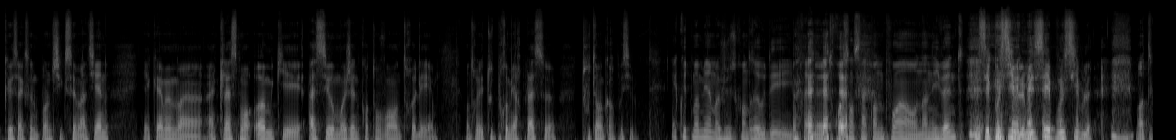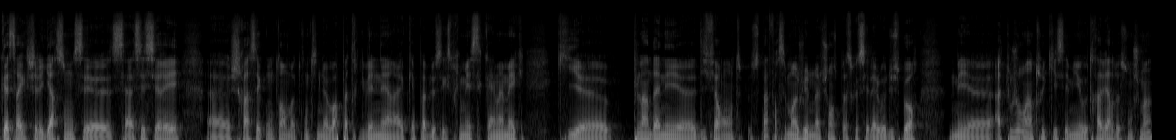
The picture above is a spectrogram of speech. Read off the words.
que Saxon Panchik se maintienne. Il y a quand même un, classement homme qui est assez homogène quand on voit entre les, entre les toutes premières places, euh, tout est encore possible. Écoute-moi bien, moi jusqu'André Oudé, ils prennent 350 points en un event. c'est possible, mais c'est possible. en tout cas, c'est vrai que chez les garçons, c'est euh, assez serré. Euh, je serais assez content moi, de continuer à voir Patrick Vellner être capable de s'exprimer. C'est quand même un mec qui plein d'années euh, différentes. C'est pas forcément à jouer de malchance parce que c'est la loi du sport, mais euh, a toujours un truc qui s'est mis au travers de son chemin.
